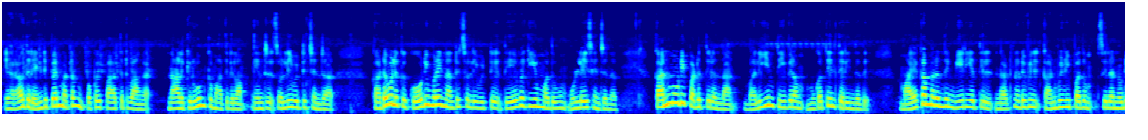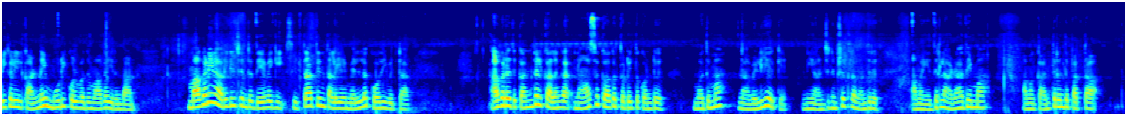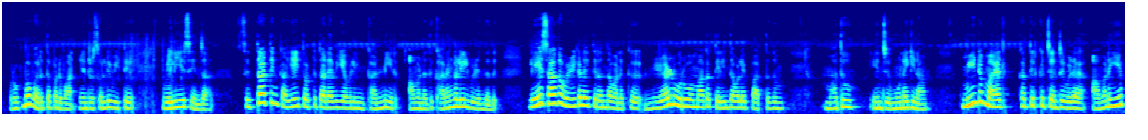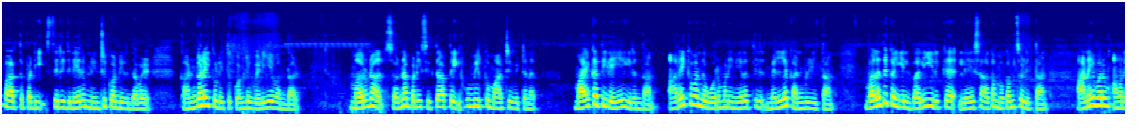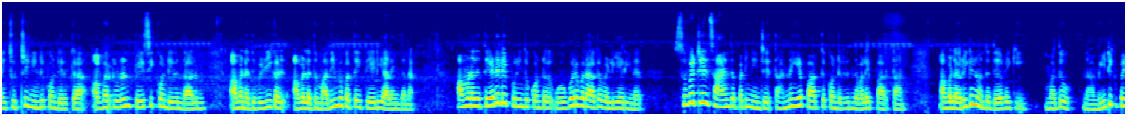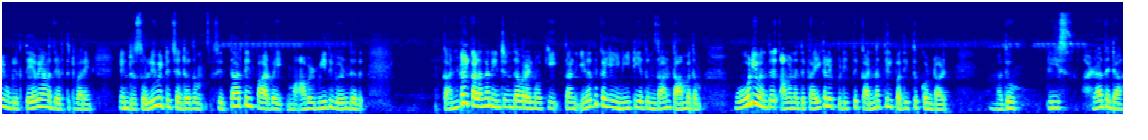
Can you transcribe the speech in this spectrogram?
யாராவது ரெண்டு பேர் மட்டும் இப்போ போய் பார்த்துட்டு வாங்க. நாளைக்கு ரூமுக்கு மாற்றிடலாம் என்று சொல்லிவிட்டு சென்றார். கடவுளுக்கு கோடி முறை நன்றி சொல்லிவிட்டு தேவகியும் மதுவும் உள்ளே சென்றனர். கண்மூடி படுத்திருந்தான். வலியின் தீவிரம் முகத்தில் தெரிந்தது. மயக்க மருந்தின் வீரியத்தில் நடுநடுவில் கண் விழிப்பதும் சில நொடிகளில் கண்ணை மூடிக்கொள்வதுமாக இருந்தான். மகனின் அருகில் சென்ற தேவகி சித்தார்த்தின் தலையை மெல்ல கோதிவிட்டார். அவரது கண்கள் கலங்க நாசுக்காக துடைத்து கொண்டு மதுமா நான் வெளியே இருக்கேன். நீ அஞ்சு நிமிஷத்தில் வந்துரு. அவன் எதிரில் அழாதேம்மா. அவன் கண் திறந்து பார்த்தா ரொம்ப வருத்தப்படுவான் என்று சொல்லிவிட்டு வெளியே சென்றார். சித்தார்த்தின் கையை தொட்டு தடவியவளின் கண்ணீர் அவனது கரங்களில் விழுந்தது. லேசாக விழிகளை திறந்தவனுக்கு நிழல் உருவமாக தெரிந்தவளை பார்த்ததும் மது என்று முனகினான். மீண்டும் மயக்கத்திற்கு சென்றுவிட அவனையே பார்த்தபடி சிறிது நேரம் நின்று கொண்டிருந்தவள் கண்களை துடைத்துக்கொண்டு வெளியே வந்தாள். மறுநாள் சொன்னபடி சித்தார்த்தை ரூமிற்கு மாற்றிவிட்டனர். மயக்கத்திலேயே இருந்தான். அறைக்கு வந்த ஒரு மணி நேரத்தில் மெல்ல கண் விழித்தான். வலது கையில் வலி இருக்க லேசாக முகம் சொலித்தான் அனைவரும் அவனை சுற்றி நின்று கொண்டிருக்க அவர்களுடன் பேசிக்கொண்டிருந்தாலும் அவனது விழிகள் அவளது மதிமுகத்தை தேடி அலைந்தன. அவனது தேடலை புரிந்து கொண்டு ஒவ்வொருவராக வெளியேறினர். சுவற்றில் சாய்ந்தபடி நின்று தன்னையே பார்த்து கொண்டிருந்தவளை பார்த்தான். அவள் அருகில் வந்த தேவகி மது நான் வீட்டுக்கு போய் உங்களுக்கு தேவையானதை எடுத்துட்டு வரேன் என்று சொல்லிவிட்டு சென்றதும் சித்தார்த்தின் பார்வை அவள் மீது விழுந்தது. கண்கள் கலங்க நின்றிருந்தவரை நோக்கி தன் இடது கையை நீட்டியதும் தான் தாமதம். ஓடி வந்து அவனது கைகளை பிடித்து கன்னத்தில் பதித்து கொண்டாள். மது ப்ளீஸ் அழாதடா.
